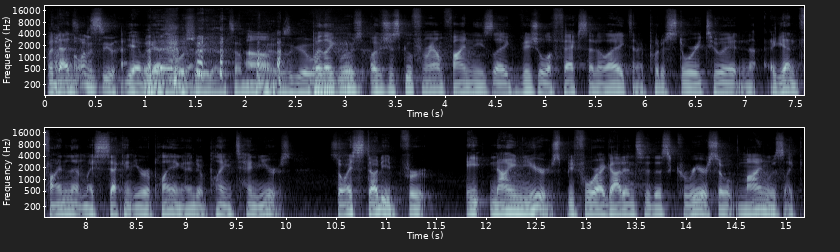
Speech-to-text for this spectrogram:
But that's, I wanna see that. Yeah, we yeah, we'll show you that at some point. Um, it was a good one. But like, was, I was just goofing around, finding these like visual effects that I liked, and I put a story to it. And again, finding that in my second year of playing, I ended up playing 10 years. So I studied for eight, nine years before I got into this career. So mine was like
